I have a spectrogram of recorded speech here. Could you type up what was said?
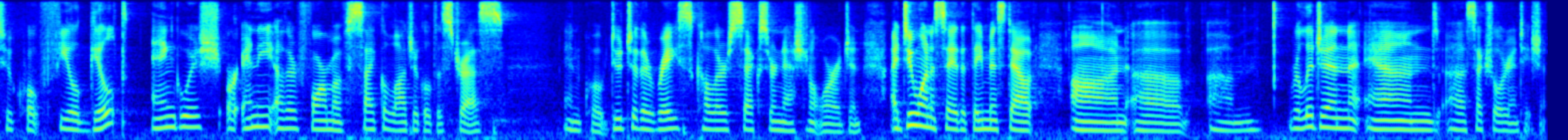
to quote, feel guilt, anguish, or any other form of psychological distress, end quote, due to their race, color, sex, or national origin. I do want to say that they missed out on uh, um, religion and uh, sexual orientation,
